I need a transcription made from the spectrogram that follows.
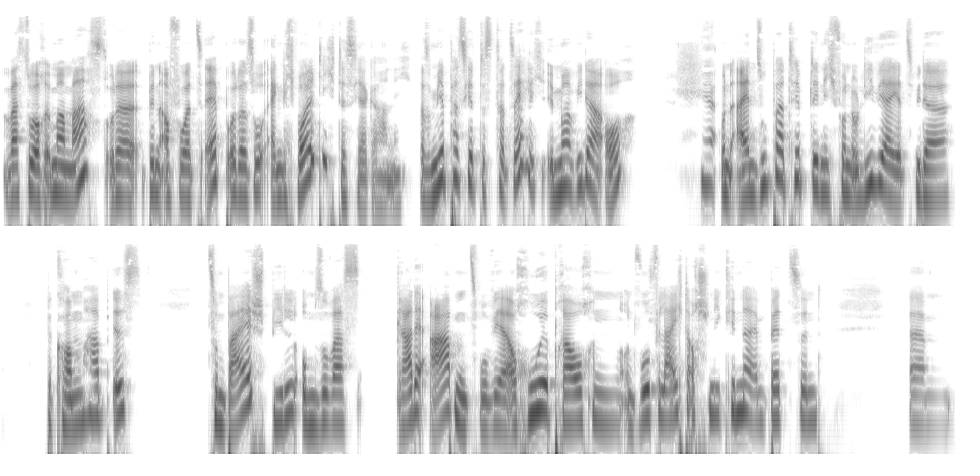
was du auch immer machst oder bin auf WhatsApp oder so? Eigentlich wollte ich das ja gar nicht. Also mir passiert das tatsächlich immer wieder auch. Ja. Und ein super Tipp, den ich von Olivia jetzt wieder bekommen habe, ist zum Beispiel, um sowas gerade abends, wo wir auch Ruhe brauchen und wo vielleicht auch schon die Kinder im Bett sind, ähm,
